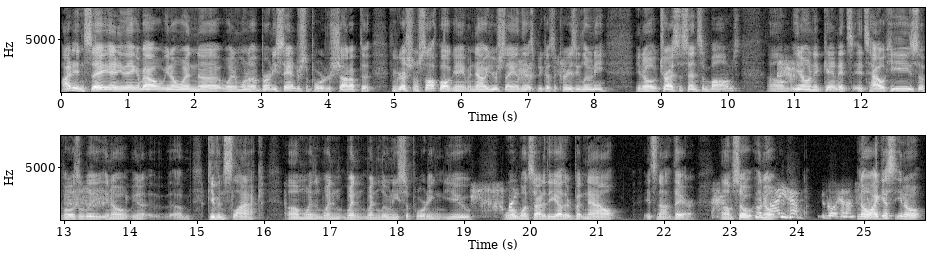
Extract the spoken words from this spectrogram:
I didn't say anything about you know when uh, when one of Bernie Sanders supporters shot up the congressional softball game, and now you're saying this because a crazy loony, you know, tries to send some bombs." Um, you know, and again, it's it's how he's supposedly, you know, you know, um, given slack um, when when when when Looney's supporting you, or one side or the other. But now it's not there. Um, so you know, I have. Go ahead. I'm. No, I guess you know,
